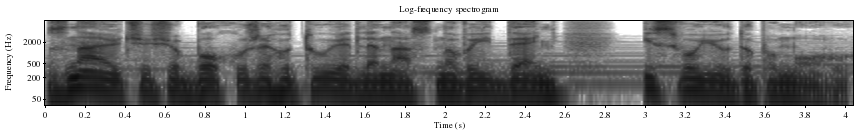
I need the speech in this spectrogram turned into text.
знаючи, що Бог уже готує для нас новий день і свою допомогу.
